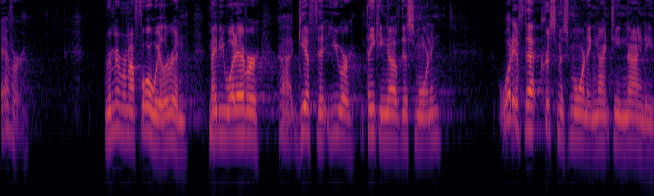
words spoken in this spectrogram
ever. Remember my four wheeler and maybe whatever uh, gift that you are thinking of this morning. What if that Christmas morning, 1990,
